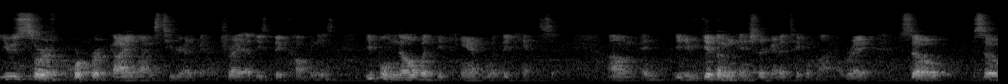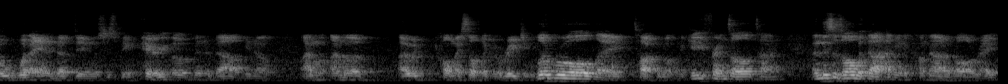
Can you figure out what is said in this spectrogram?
use sort of corporate guidelines to your advantage, right? At these big companies, people know what they can, what they can't say, um, and if you give them an inch, they're going to take a mile, right? So, so what I ended up doing was just being very open about, you know, I'm, I'm a, I would call myself like a raging liberal, like talk about my gay friends all the time. and this is all without having to come out at all, right?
